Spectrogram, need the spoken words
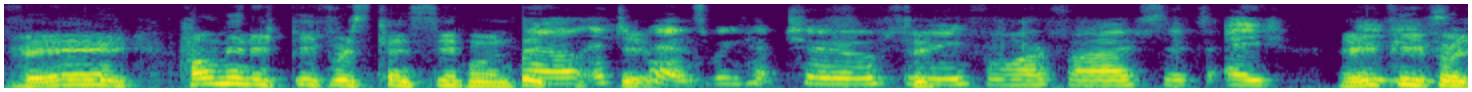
Very. How many people can sit on? well, it depends. We have two, three, four, five, six, eight. Eight Maybe people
